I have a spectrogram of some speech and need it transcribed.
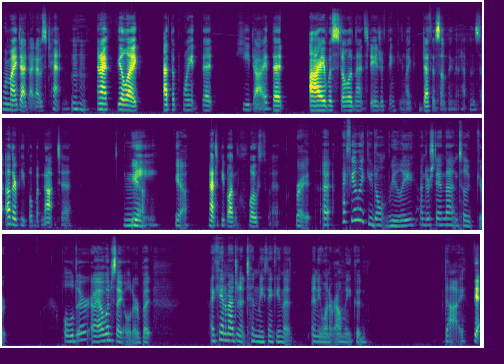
when my dad died, I was 10. Mm-hmm. And I feel like at the point that he died that I was still in that stage of thinking like death is something that happens to other people but not to me. Yeah, Not to people I'm close with. right. I, I feel like you don't really understand that until you're older. I, mean, I want to say older, but I can't imagine at 10 me thinking that anyone around me could die. Yeah.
